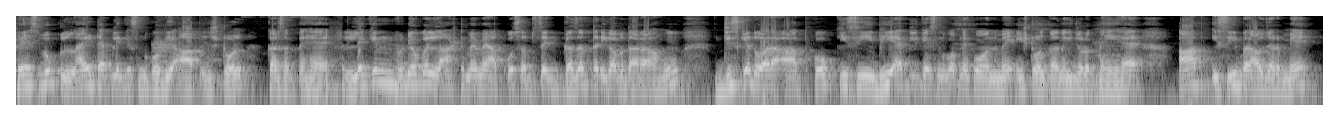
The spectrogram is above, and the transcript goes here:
फेसबुक लाइट एप्लीकेशन को भी आप इंस्टॉल कर सकते हैं। लेकिन वीडियो के लास्ट में मैं आपको सबसे गजब तरीका बता रहा हूँ, जिसके द्वारा आपको किसी भी एप्लीकेशन को अपने फ़ोन में इंस्टॉल करने की ज़रूरत नहीं है। आप इसी ब्राउज़र में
